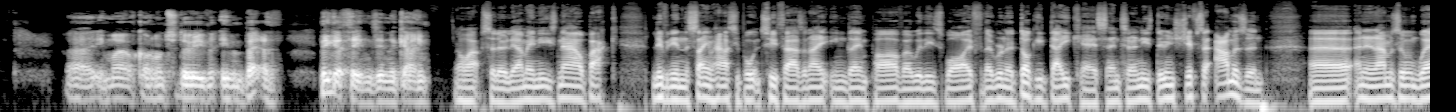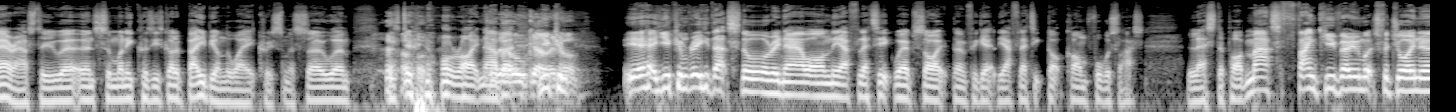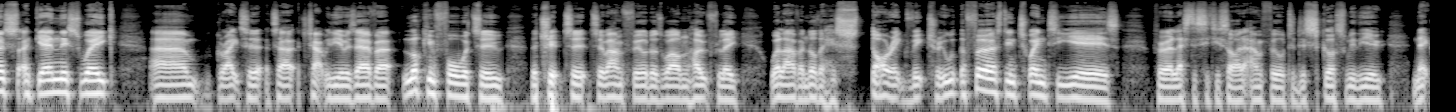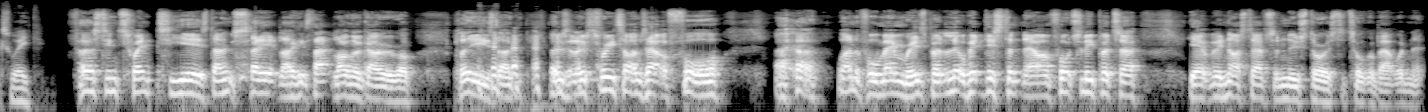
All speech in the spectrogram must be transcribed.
uh, he might have gone on to do even even better, bigger things in the game. Oh, absolutely. I mean, he's now back living in the same house he bought in 2008 in Glenparva with his wife. They run a doggy daycare centre and he's doing shifts at Amazon uh, and an Amazon warehouse to uh, earn some money because he's got a baby on the way at Christmas. So um, he's doing all right now. but you can, on. Yeah, you can read that story now on the Athletic website. Don't forget theathletic.com forward slash Leicester Pod. Matt, thank you very much for joining us again this week. Um, great to, to, chat with you as ever. Looking forward to the trip to, to Anfield as well, and hopefully we'll have another historic victory, the first in 20 years for a Leicester City side at Anfield to discuss with you next week. First in 20 years. Don't say it like it's that long ago, Rob. Please don't. those are those three times out of four. Uh, wonderful memories, but a little bit distant now, unfortunately. But uh, yeah, it'd be nice to have some new stories to talk about, wouldn't it?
